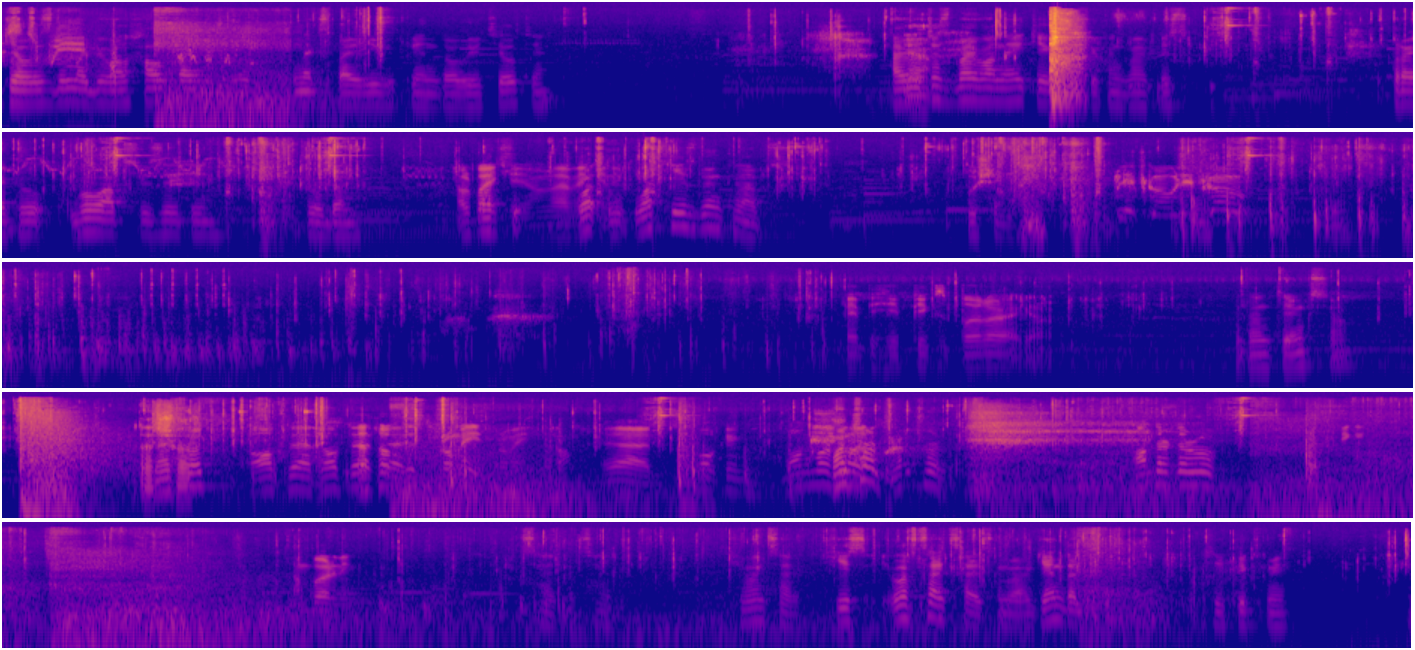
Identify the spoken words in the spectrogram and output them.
Okay, let's do maybe one half. Next buy EVP and all utility. I will Yeah. just buy one AK if you can buy please. Try to go up with AK. Kill them. I'll buy What key. he- I'll have What AK. what he is doing canups? Pushing. Let's go, let's go! Maybe he picks boiler again. I don't think so. That's Nice shot. Top dead, top dead. That's up. dead. It's from A. It's from A. No? Yeah, smoking. One more One shot. shot, one shot. Under the roof. Picking. I'm burning. Side, side. He went side. He's left side side somewhere. Again that he picked me.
